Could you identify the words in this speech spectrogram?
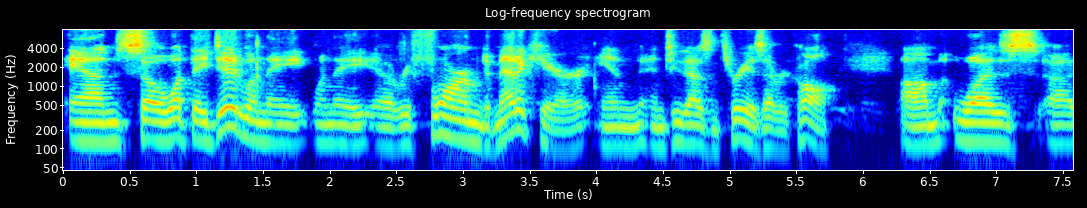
And so what they did when they when they uh, reformed Medicare in in 2003, as I recall, um, was uh,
